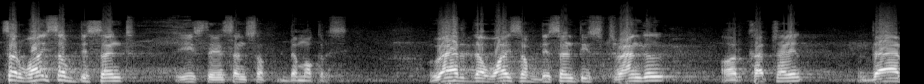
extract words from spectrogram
Sir, voice of dissent is the essence of democracy. Where the voice of dissent is strangled or curtailed, there.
